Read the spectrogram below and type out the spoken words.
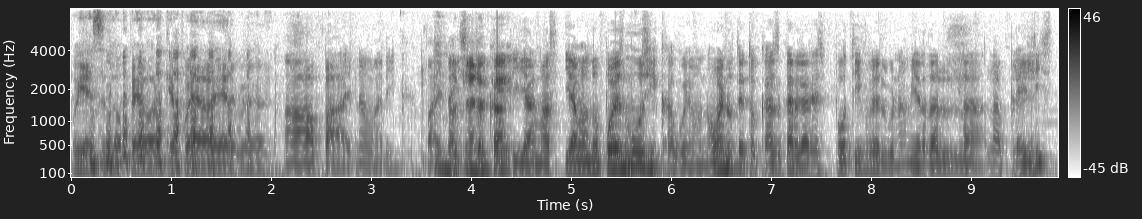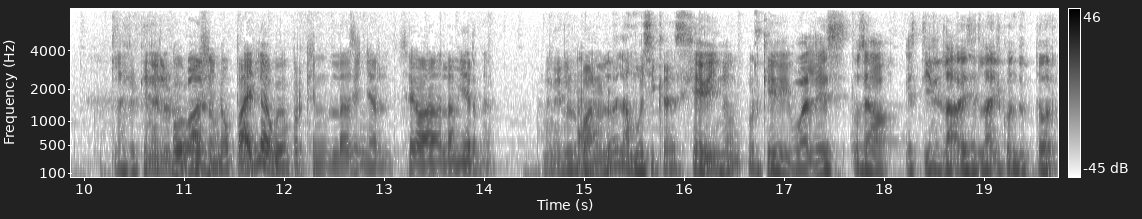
Uy, eso es lo peor que puede haber, güey. Ah, paila, marica. Paila. No, Y, claro toca- que- y además, y además no puedes música, weón. No, bueno, te tocas cargar Spotify, alguna mierda, la, la playlist. Claro que en el O, o urbano. si no, paila, weón, porque la señal se va a la mierda. En el urbano lo de la música es heavy, ¿no? Porque igual es, o sea, es- tienes la, a veces la del conductor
